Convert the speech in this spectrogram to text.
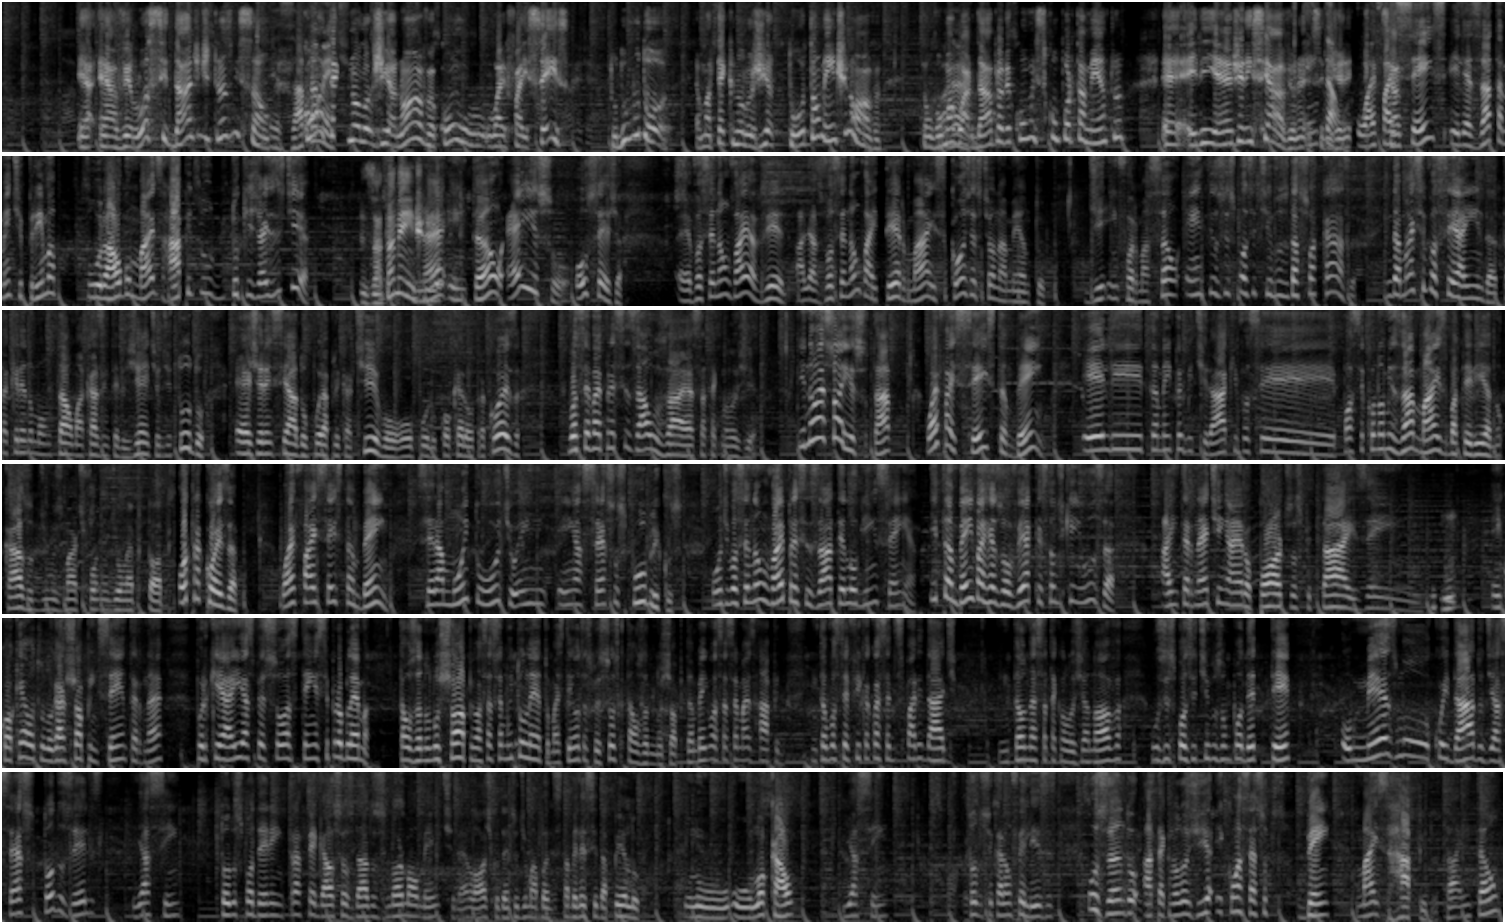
É, é a velocidade de transmissão. Exatamente. Com a tecnologia nova, com o Wi-Fi 6, tudo mudou. É uma tecnologia totalmente nova. Então vamos Correto. aguardar para ver como esse comportamento é, ele é gerenciável, né? Então, o Wi-Fi se- 6 ele exatamente prima por algo mais rápido do que já existia, Exatamente. né? Então é isso. Ou seja, é, você não vai haver, aliás, você não vai ter mais congestionamento de informação entre os dispositivos da sua casa. Ainda mais se você ainda está querendo montar uma casa inteligente, onde tudo é gerenciado por aplicativo ou por qualquer outra coisa, você vai precisar usar essa tecnologia. E não é só isso, tá? O Wi-Fi 6 também, ele também permitirá que você possa economizar mais bateria no caso de um smartphone ou de um laptop. Outra coisa, o Wi-Fi 6 também será muito útil em, em acessos públicos, onde você não vai precisar ter login e senha. E também vai resolver a questão de quem usa a internet em aeroportos, hospitais, em Uhum. em qualquer outro lugar, shopping center, né? Porque aí as pessoas têm esse problema. Tá usando no shopping, o acesso é muito lento, mas tem outras pessoas que estão usando no shopping também, o acesso é mais rápido. Então você fica com essa disparidade. Então nessa tecnologia nova, os dispositivos vão poder ter o mesmo cuidado de acesso, todos eles, e assim todos poderem trafegar os seus dados normalmente, né? Lógico, dentro de uma banda estabelecida pelo o, o local e assim todos ficarão felizes usando a tecnologia e com acesso bem mais rápido, tá? Então,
